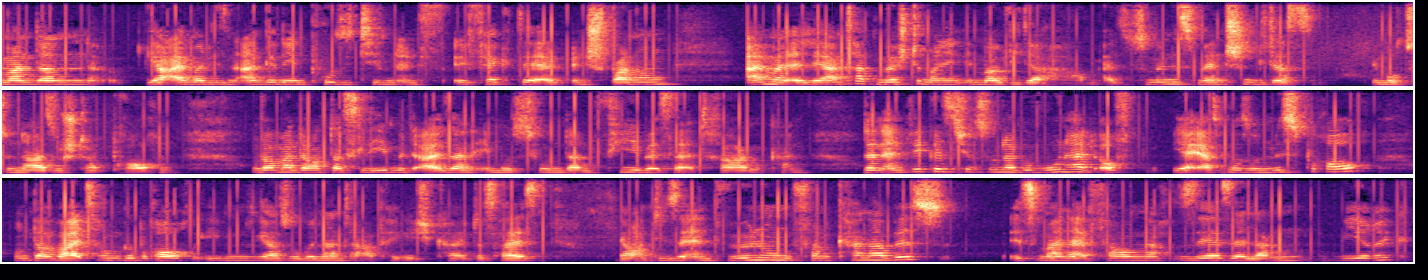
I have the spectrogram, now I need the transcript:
man dann ja einmal diesen angenehmen positiven Effekt der Entspannung einmal erlernt hat, möchte man ihn immer wieder haben. Also zumindest Menschen, die das emotional so stark brauchen. Und weil man dann auch das Leben mit all seinen Emotionen dann viel besser ertragen kann dann entwickelt sich aus so einer Gewohnheit oft ja erstmal so ein Missbrauch und bei weiterem Gebrauch eben ja sogenannte Abhängigkeit. Das heißt, ja, und diese Entwöhnung von Cannabis ist meiner Erfahrung nach sehr, sehr langwierig.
